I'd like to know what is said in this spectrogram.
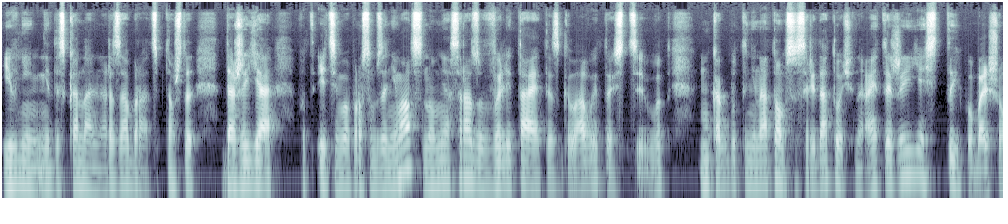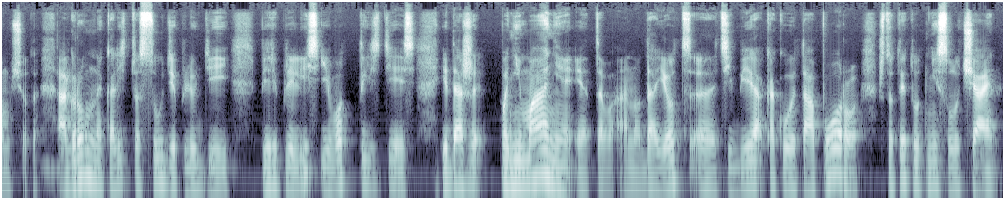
и в ней недосконально разобраться, потому что даже я вот этим вопросом занимался, но у меня сразу вылетает из головы, то есть вот мы как будто не на том сосредоточены, а это же и есть ты, по большому счету. Огромное количество судеб людей, переплелись, и вот ты здесь. И даже понимание этого, оно дает э, тебе какую-то опору, что ты тут не случайно.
